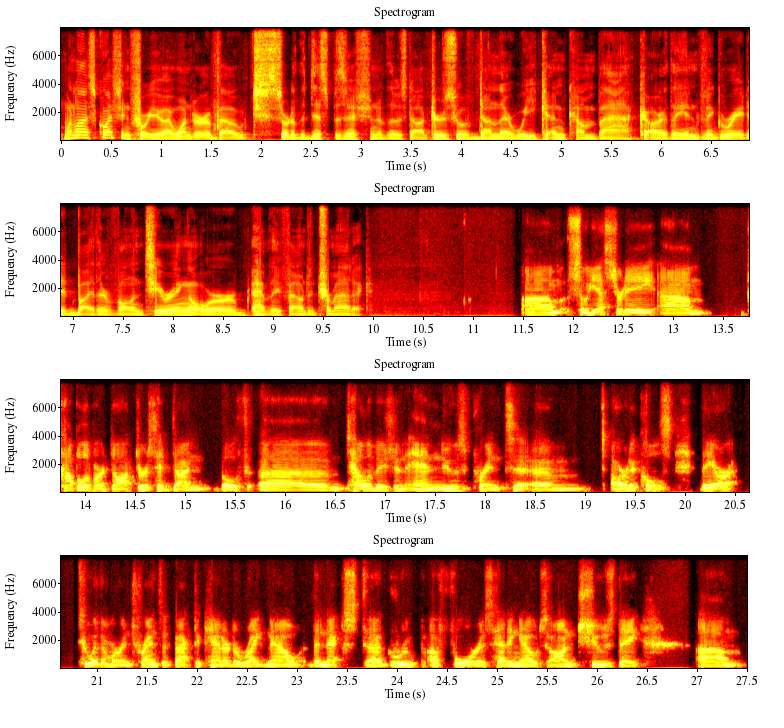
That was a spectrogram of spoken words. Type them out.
One last question for you. I wonder about sort of the disposition of those doctors who have done their week and come back. Are they invigorated by their volunteering or have they found it traumatic? Um, so yesterday, um, a couple of our doctors had done both uh, television and newsprint um, articles. They are two of them are in transit back to Canada right now. The next uh, group of four is heading out on Tuesday. Um,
